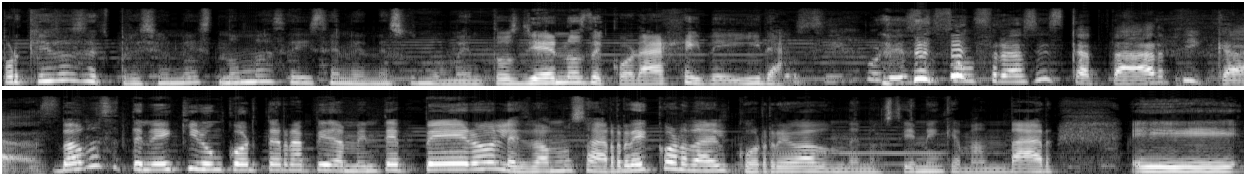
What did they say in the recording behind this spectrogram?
Porque esas expresiones no más se dicen en esos momentos llenos de coraje y de ira. Sí, por eso son frases catárticas. Vamos a tener que ir un corte rápidamente, pero les vamos a recordar el correo a donde nos tienen que mandar eh,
